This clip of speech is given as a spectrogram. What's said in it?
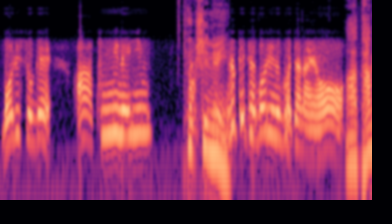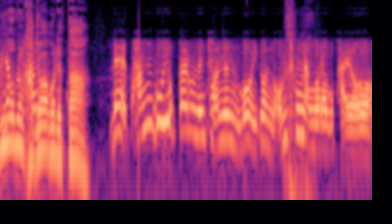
머릿속에, 아, 국민의힘 혁신위. 이렇게 돼버리는 거잖아요. 아, 담론을 가져와 버렸다. 네, 광고 효과로는 저는 뭐 이건 엄청난 거라고 봐요.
